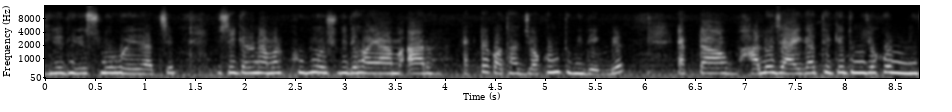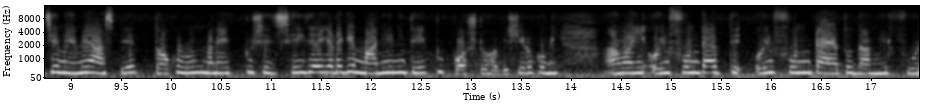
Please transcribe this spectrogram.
ধীরে ধীরে স্লো হয়ে যাচ্ছে। সেই কারণে আমার খুবই অসুবিধে হয়। আর একটা কথা, যখন তুমি দেখবে একটা ভালো জায়গা থেকে তুমি যখন নিচে নেমে আসবে, তখন মানে একটু সেই জায়গাটাকে মানিয়ে নিতে একটু কষ্ট হবে। সেরকমই আমি ওই ফোনটা ওই ফোনটা এত দামের ফোন,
